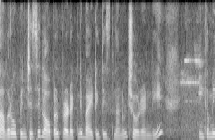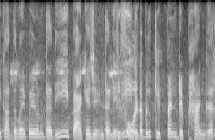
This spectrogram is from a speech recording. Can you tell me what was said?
కవర్ ఓపెన్ చేసి లోపల ప్రోడక్ట్ని బయటికి తీస్తున్నాను. చూడండి. ఇంకా మీకు అర్థమైపోయి ఉంటుంది ఈ ప్యాకేజ్ ఏంటనేది. Foldable clip and drip hanger.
